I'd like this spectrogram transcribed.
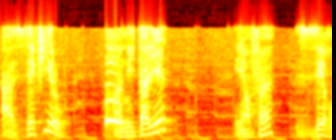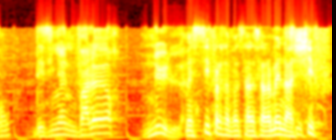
à zefiro en italien, et enfin zéro, désignant une valeur nulle. Mais chiffre, ça, ça, ça ramène à Chiffre. chiffre.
